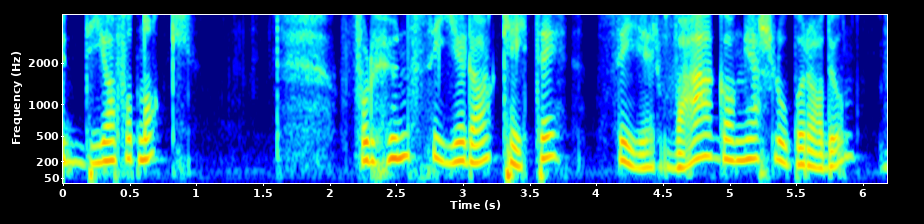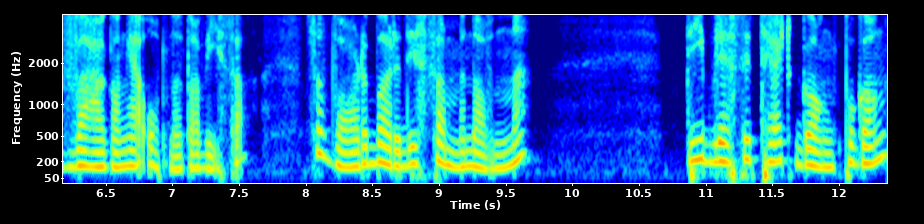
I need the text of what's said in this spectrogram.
De har fått nok. For hun sier da, Katie, sier hver gang jeg slo på radioen, hver gang jeg åpnet avisa, så var det bare de samme navnene. De ble sitert gang på gang,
